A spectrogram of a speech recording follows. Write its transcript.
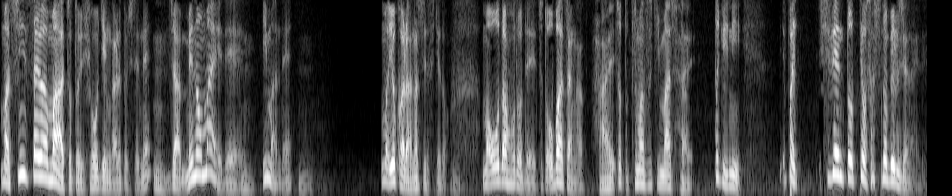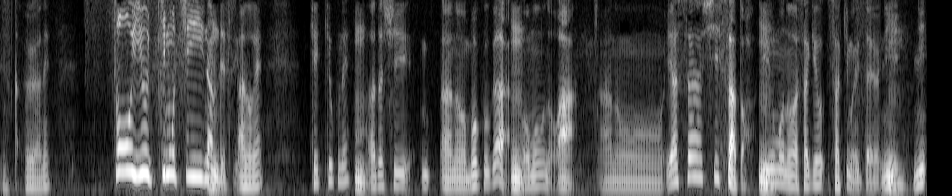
まあ震災はまあちょっと表現があるとしてね、うん。じゃあ目の前で、うん。今ね、うん。まあよくある話ですけど、まあ横断歩道でちょっとおばあちゃんがはい。ちょっとつまずきました、はい。時に、やっぱり自然と手を差し伸べるじゃないですか。それはね、そういう気持ちなんですよ。あのね、結局ね、うん。私あの僕がうん。思うのは、あのー優しさというものは先ほ、さっきも言ったように,、に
